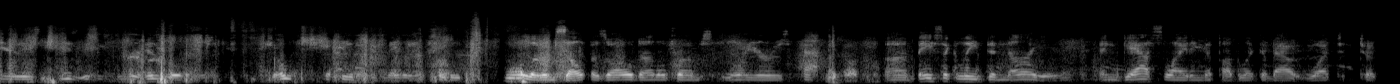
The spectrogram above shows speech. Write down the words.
is these, are his lawyers. Joe Shapiro has made an absolute fool of himself, as all Donald Trump's lawyers have, uh, basically denying and gaslighting the public about what took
